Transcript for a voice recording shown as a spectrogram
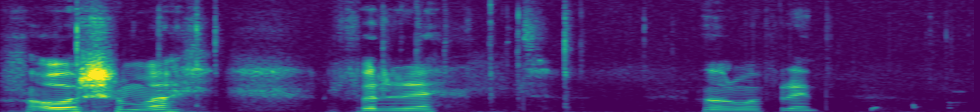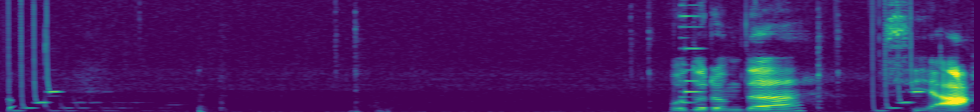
Or my friend. Or my friend. Bu durumda siyah.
